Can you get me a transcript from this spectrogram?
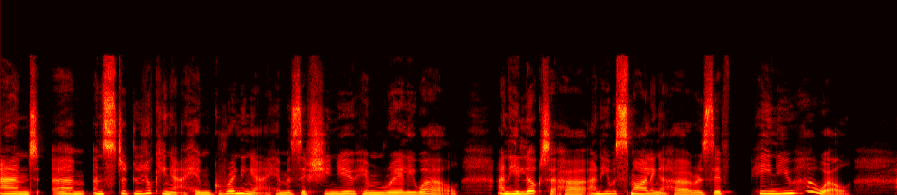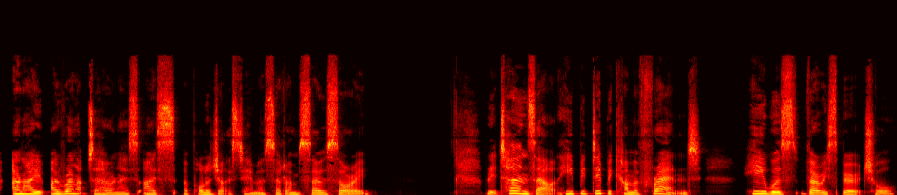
and um, and stood looking at him, grinning at him as if she knew him really well. And he looked at her, and he was smiling at her as if he knew her well. And I, I ran up to her and I, I apologized to him. I said, "I'm so sorry." But it turns out he be, did become a friend. He was very spiritual,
